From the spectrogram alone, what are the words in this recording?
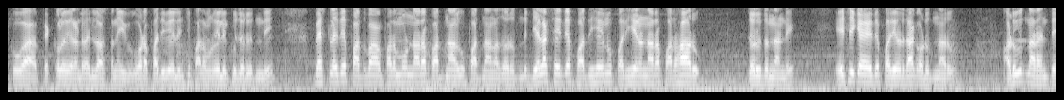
ఎక్కువగా పిక్కలు ఇలాంటివన్నీ వస్తున్నాయి. ఇవి కూడా పదివేలు నుంచి పదమూడు వేలు ఎక్కువ జరుగుతుంది. బెస్ట్లు అయితే పదమా పదమూడున్నర పద్నాలుగు పద్నాలుగు జరుగుతుంది. డీలక్స్ అయితే పదిహేను పదిహేనున్నర పదహారు జరుగుతుందండి. ఏసీకాయ అయితే పదిహేడు దాకా అడుగుతున్నారు. అడుగుతున్నారు అంతే.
